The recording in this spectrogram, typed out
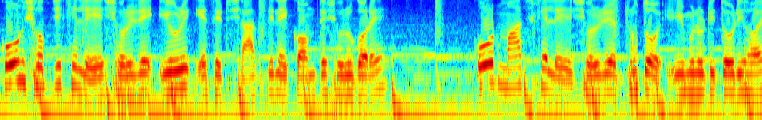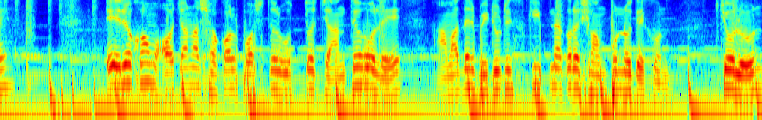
কোন সবজি খেলে শরীরে ইউরিক অ্যাসিড সাত দিনে কমতে শুরু করে? কোন মাছ খেলে শরীরে দ্রুত ইমিউনিটি তৈরি হয়? এরকম অজানা সকল প্রশ্নের উত্তর জানতে হলে আমাদের ভিডিওটি স্কিপ না করে সম্পূর্ণ দেখুন। চলুন,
